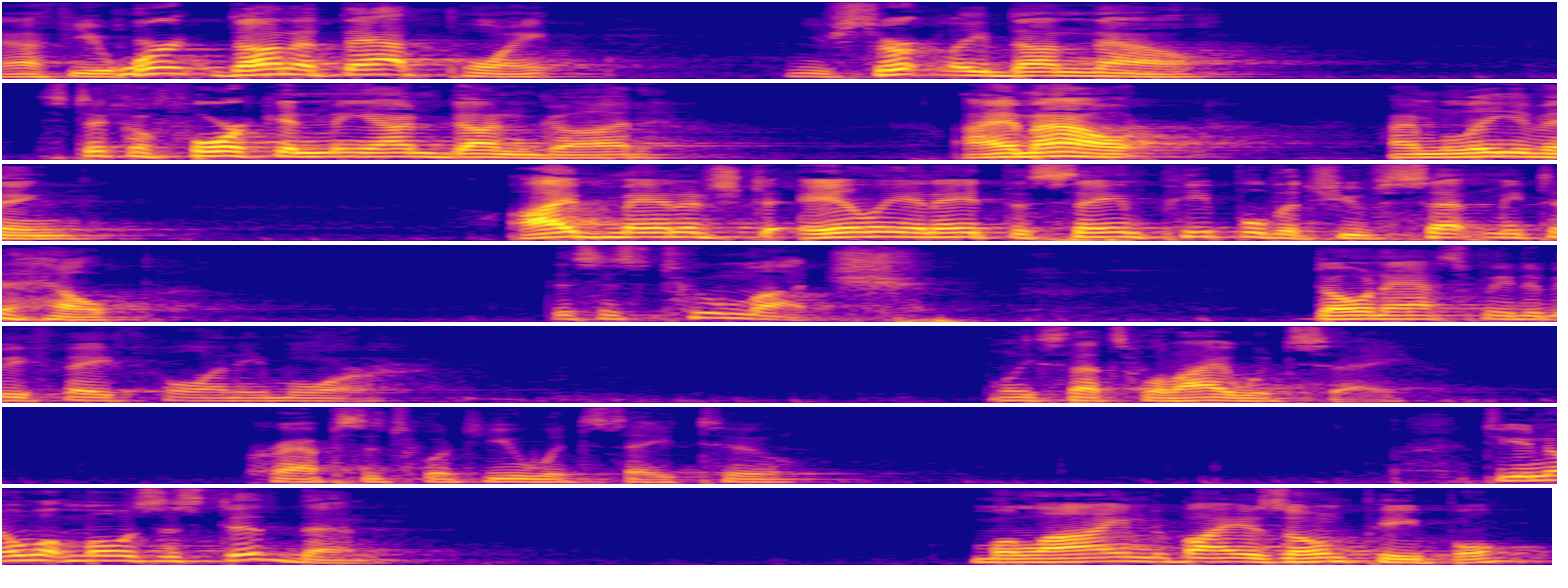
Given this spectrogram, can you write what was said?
Now, if you weren't done at that point, you're certainly done now. Stick a fork in me, I'm done, God. I'm out. I'm leaving. I've managed to alienate the same people that you've sent me to help. This is too much. Don't ask me to be faithful anymore. At least that's what I would say. Perhaps it's what you would say too. Do you know what Moses did then? Maligned by his own people,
